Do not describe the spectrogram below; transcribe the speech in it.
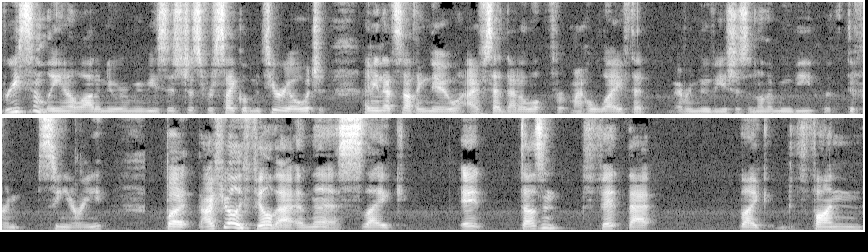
recently in a lot of newer movies is just recycled material which i mean that's nothing new i've said that a lot for my whole life that every movie is just another movie with different scenery but i really feel that in this like it doesn't fit that like fun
